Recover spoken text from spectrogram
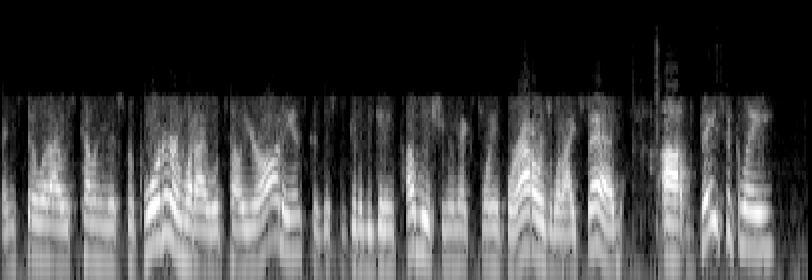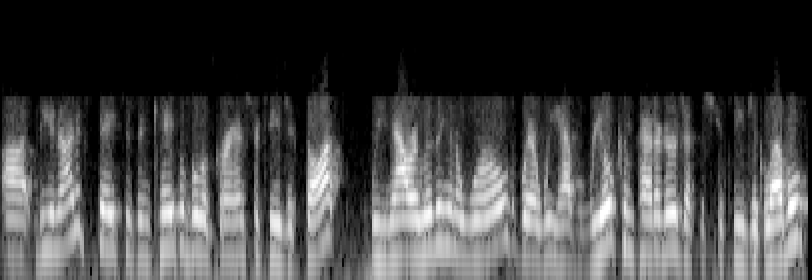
And so, what I was telling this reporter, and what I will tell your audience, because this is going to be getting published in the next 24 hours, what I said, uh, basically, uh, the United States is incapable of grand strategic thought. We now are living in a world where we have real competitors at the strategic level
